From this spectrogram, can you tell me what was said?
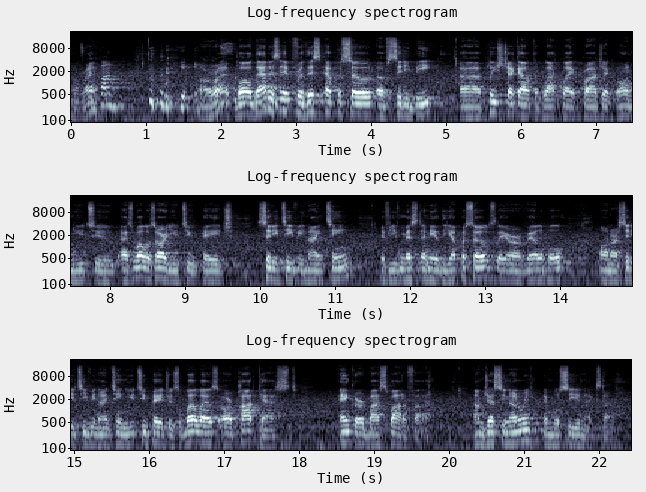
All It's right. been fun. All right. Well, that is it for this episode of City Beat. Uh, please check out the Blacklight Project on YouTube as well as our YouTube page, City TV 19. If you've missed any of the episodes, they are available on our City TV 19 YouTube page as well as our podcast, Anchor by Spotify. I'm Jesse Nunnery, and we'll see you next time.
